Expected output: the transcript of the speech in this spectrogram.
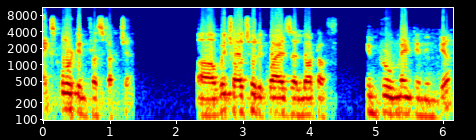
export infrastructure, uh, which also requires a lot of improvement in India.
